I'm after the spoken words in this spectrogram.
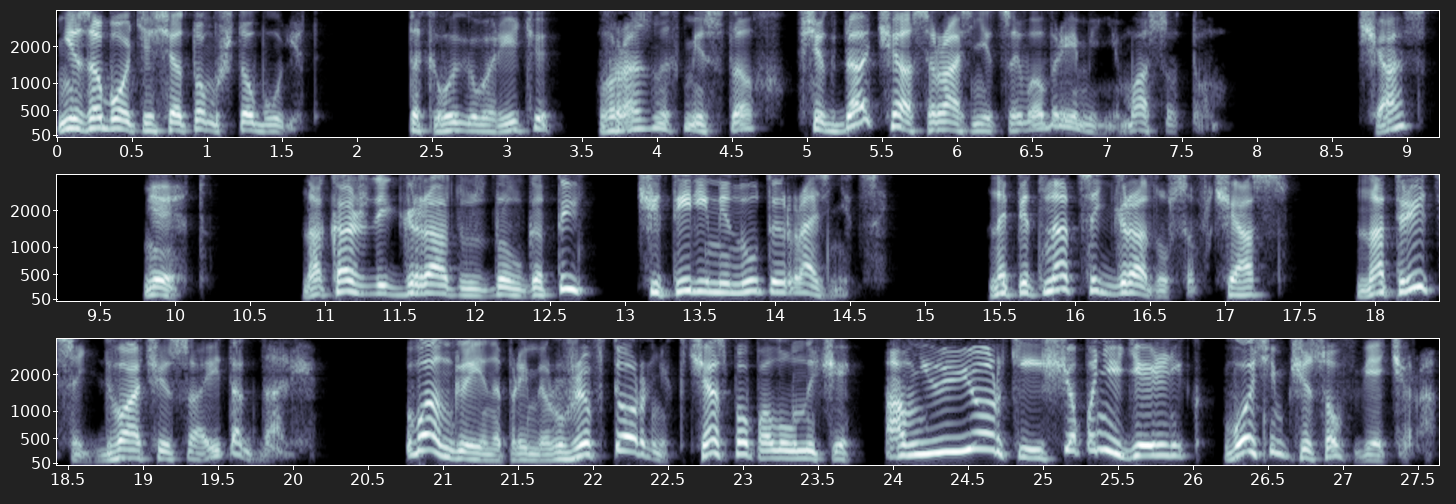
не заботясь о том, что будет. Так вы говорите, в разных местах всегда час разницы во времени, масса том. Час? Нет. На каждый градус долготы четыре минуты разницы на 15 градусов час, на 30 – два часа и так далее. В Англии, например, уже вторник, час по полуночи, а в Нью-Йорке еще понедельник, 8 часов вечера.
